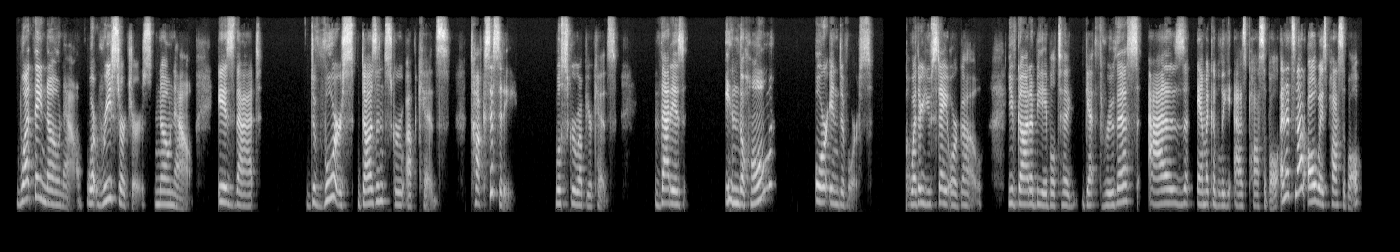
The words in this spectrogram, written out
what they know now, what researchers know now, is that divorce doesn't screw up kids. Toxicity will screw up your kids. That is in the home or in divorce. Whether you stay or go, you've got to be able to get through this as amicably as possible. And it's not always possible.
